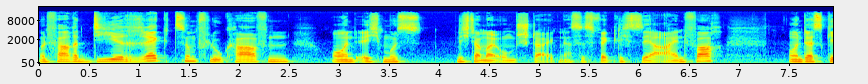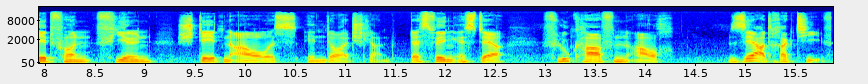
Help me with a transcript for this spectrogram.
und fahre direkt zum Flughafen und ich muss nicht einmal umsteigen. Das ist wirklich sehr einfach und das geht von vielen Städten aus in Deutschland. Deswegen ist der Flughafen auch sehr attraktiv.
